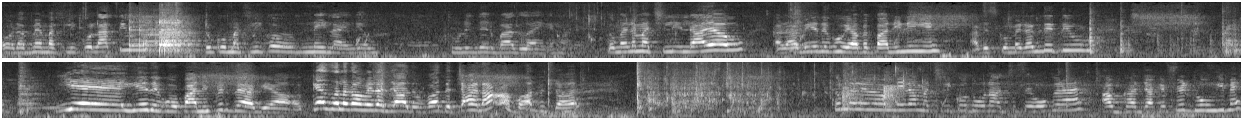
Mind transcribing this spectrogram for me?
और अब मैं मछली को लाती हूँ। तो को मछली को नहीं लाएँगे थोड़ी देर बाद लाएँगे हाँ। तो मैंने मछली लाया हूँ। और अब ये देखो, यहाँ पे पानी नहीं है। अब इसको मैं रख देती हूँ। ये ये देखो, पानी फिर से आ गया। कैसा लगा मेरा जादू? बहुत अच्छा है ना? बहुत अच्छा है। तो मेरा मेरा मछली को धोना अच्छे से हो गया है। अब घर जाके फिर धोऊँगी मैं।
